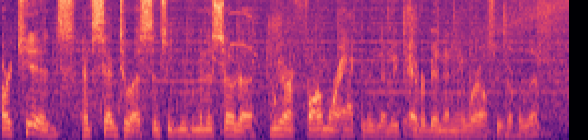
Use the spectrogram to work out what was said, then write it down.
Our kids have said to us since we moved to Minnesota, we are far more active than we've ever been anywhere else we've ever lived.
